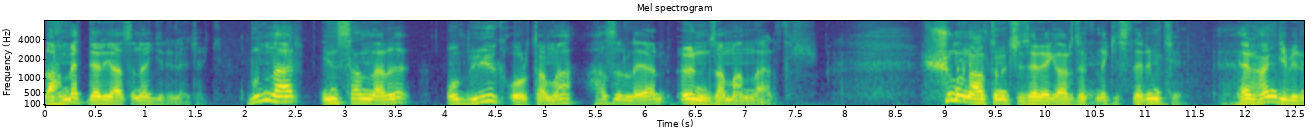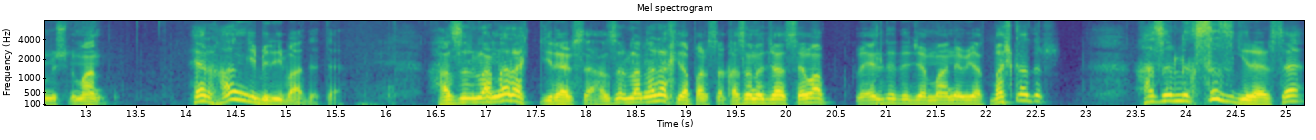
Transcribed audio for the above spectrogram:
Rahmet deryasına girilecek. Bunlar insanları o büyük ortama hazırlayan ön zamanlardır. Şunun altını çizerek arz etmek isterim ki herhangi bir Müslüman herhangi bir ibadete hazırlanarak girerse, hazırlanarak yaparsa kazanacağı sevap ve elde edeceği maneviyat başkadır. Hazırlıksız girerse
